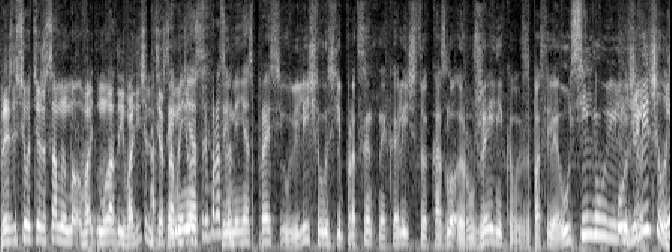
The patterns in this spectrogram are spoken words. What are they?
Прежде всего, те же самые молодые водители, А те ты, самые меня, 93%. ты меня спроси, увеличилось ли процентное количество козлов, оружейниковых за последние... У, сильно увеличилось. Увеличилось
